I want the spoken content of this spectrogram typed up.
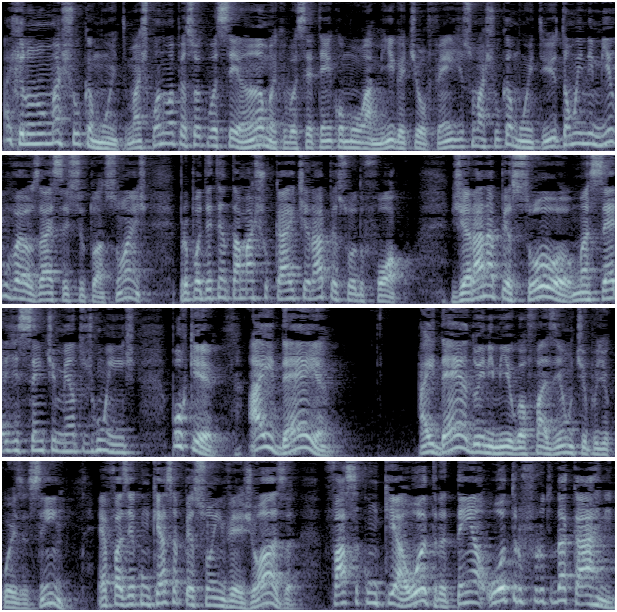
aquilo não machuca muito. Mas quando uma pessoa que você ama, que você tem como amiga, te ofende, isso machuca muito. E então o inimigo vai usar essas situações para poder tentar machucar e tirar a pessoa do foco. Gerar na pessoa uma série de sentimentos ruins. Por quê? A ideia, a ideia do inimigo ao fazer um tipo de coisa assim é fazer com que essa pessoa invejosa faça com que a outra tenha outro fruto da carne.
